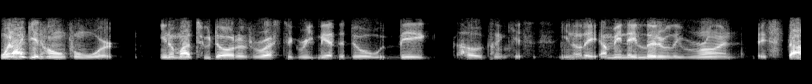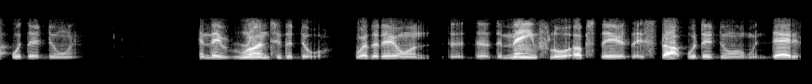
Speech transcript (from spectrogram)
When I get home from work, you know, my two daughters rush to greet me at the door with big hugs and kisses. You know, they I mean they literally run. They stop what they're doing and they run to the door. Whether they're on the, the, the main floor upstairs, they stop what they're doing when daddy's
